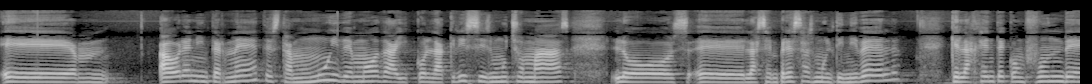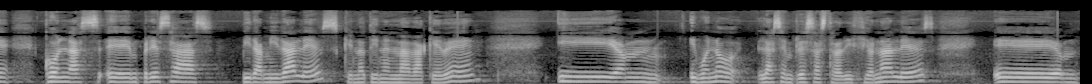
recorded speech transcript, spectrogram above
Eh, Ahora en Internet está muy de moda y con la crisis mucho más eh, las empresas multinivel, que la gente confunde con las eh, empresas piramidales, que no tienen nada que ver. Y, mm, bueno, las empresas tradicionales. Eh,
